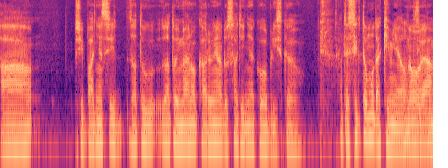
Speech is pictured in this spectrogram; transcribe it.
a případně si za, tu, za to jméno Karolina dosadit někoho blízkého. A ty jsi k tomu taky měl no, já,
